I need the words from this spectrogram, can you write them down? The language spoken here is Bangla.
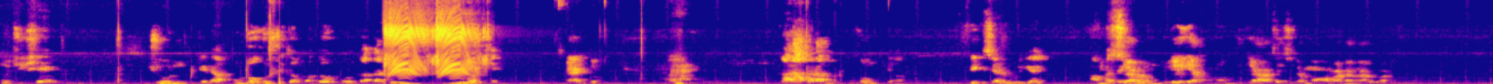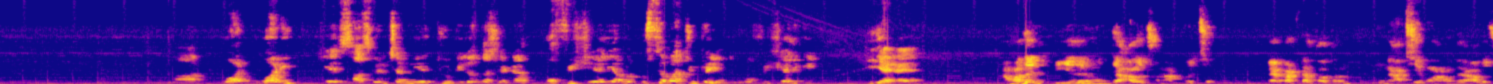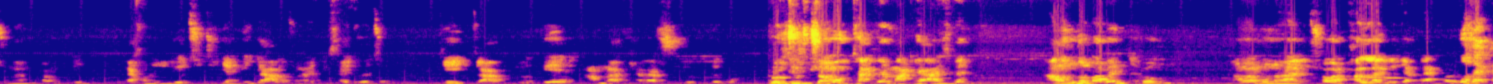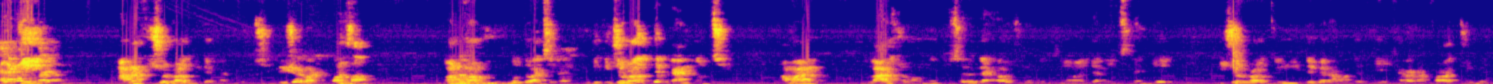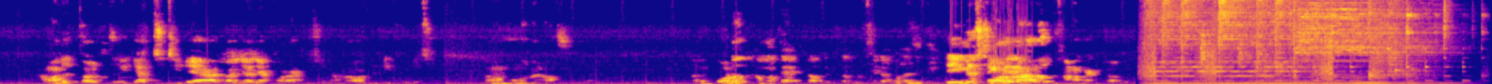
পঁচিশে জুন যেটা পূর্ব ঘোষিত মতো কলকাতা হচ্ছে। একদম। কারা কারা মুখোমুখি হবে? ফিক্সার অনুযায়ী আমরা অনুযায়ী এখন অব্দি যা আছে সেটা মহাবাডান আর ওয়ারিশ। ওয়ারি যে সাসপেনশন নিয়ে জটিলতা সেটা অফিসিয়ালি আমরা বুঝতে পারছি উঠে যাবে অফিসিয়ালি কি কি জায়গায় আমাদের নিজেদের মধ্যে আলোচনা হয়েছে। ব্যাপারটা তদন্তাধীন আছে এবং আমাদের আলোচনা মোটামুটি এখন যদিও চিঠি যায়নি যে আলোচনায় ডিসাইড হয়েছে যে এই ক্লাবগুলোকে আমরা খেলার সুযোগ দেব। প্রচুর চমক থাকবে মাঠে আসবেন আনন্দ পাবেন এবং আমার মনে হয় সবার ভালো লাগবে যা প্ল্যান করা আমরা কিশোর ভারতীতে প্ল্যান করছি। কিশোর ঘটনা কনফার্ম কনফার্ম বলতে পারছি না কিন্তু কিশোর ভারতীতে প্ল্যান করছি। আমার লাস্ট যখন মন্ত্রীর সাথে দেখা হয়েছিল মন্ত্রী আমায় জানিয়েছিলেন যে কিশোর ভারতী উনি দেবেন আমাদেরকে এই খেলাটা করার জন্য আমাদের তরফ থেকে যা চিঠি দেওয়ার বা যা যা করার সেটা আমরা অলরেডি করেছি আমার মনে হয় না অসুবিধা। মানে বড় ধামাকা একটা অপেক্ষা করছে এটা বলা যেতে পারে। এই ম্যাচটা বড় ধামাকা একটা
